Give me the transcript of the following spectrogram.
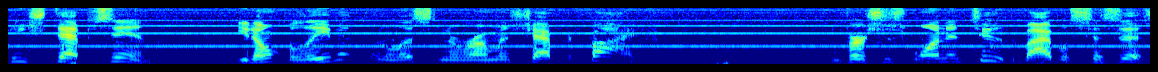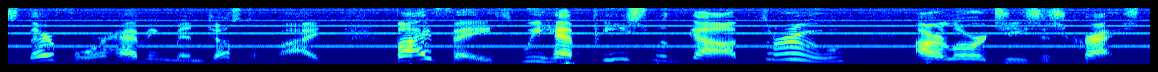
He steps in. You don't believe it? Then listen to Romans chapter 5. In verses 1 and 2, the Bible says this Therefore, having been justified by faith, we have peace with God through our Lord Jesus Christ,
